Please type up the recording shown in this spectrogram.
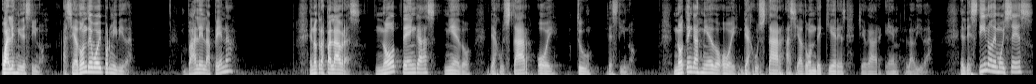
¿cuál es mi destino? ¿Hacia dónde voy por mi vida? ¿Vale la pena? En otras palabras, no tengas miedo de ajustar hoy tu destino. No tengas miedo hoy de ajustar hacia dónde quieres llegar en la vida. El destino de Moisés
